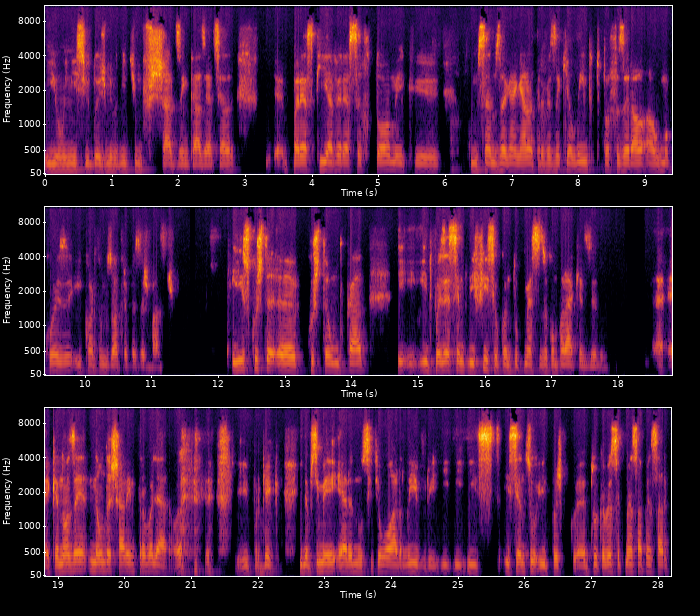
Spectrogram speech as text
e um início de 2021 fechados em casa, etc parece que ia haver essa retoma e que começamos a ganhar outra vez aquele ímpeto para fazer alguma coisa e cortamos outra vez as bases. E isso custa, uh, custa um bocado e, e, depois é sempre difícil quando tu começas a comparar, quer dizer, é que a nós é não deixarem de trabalhar e porque é que, ainda por cima era no sítio ao ar livre e, e, e, e, sentes, e depois a tua cabeça começa a pensar que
